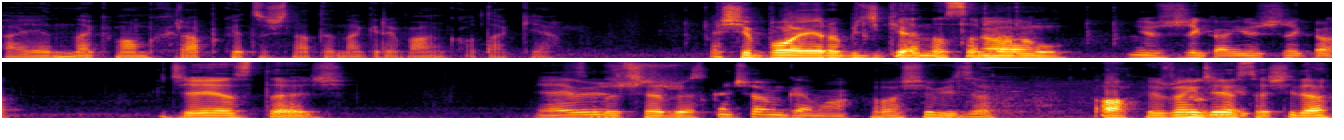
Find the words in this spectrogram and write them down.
a jednak mam chrapkę coś na te nagrywanko takie. Ja się boję robić gena samemu. Już żyga, już żyga. Gdzie jesteś? Ja Co do już ciebie? skończyłem gema. O, właśnie widzę. O, już wiem gdzie Tutaj. jesteś, idę.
